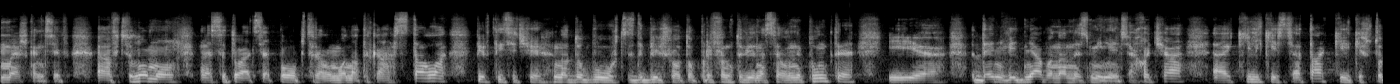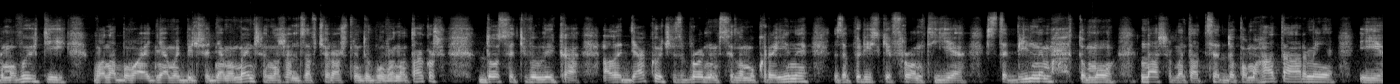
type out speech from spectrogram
мешканців. В цілому е, ситуація по обстрілам вона така стала пів тисячі на добу. Здебільшого то прифронтові населені пункти, і е, день від дня вона не змінюється. Хоча е, кількість атак, кількість штурмових дій вона буває днями більше, днями менше. На жаль, за вчорашню добу вона також досить велика. Але дякуючи Збройним силам України, Запорізький фронт є стабільним. Тому наша мета це допомагати армії, і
